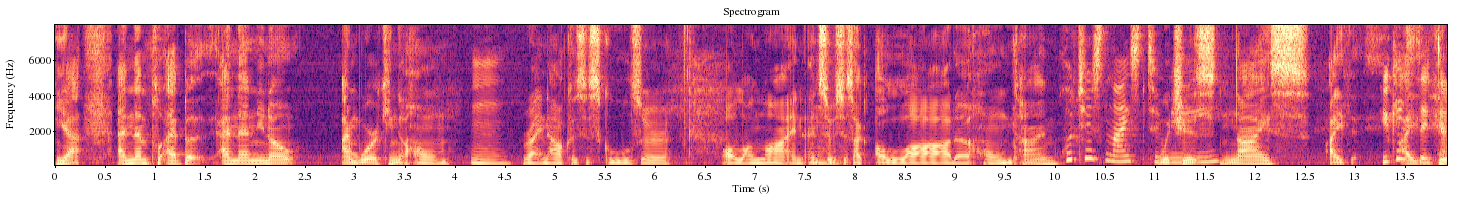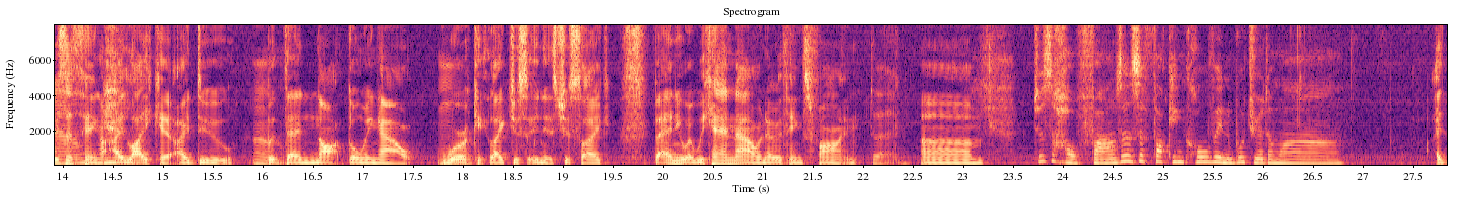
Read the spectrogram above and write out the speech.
Yeah. And then, pl- uh, but and then you know, I'm working at home Mm. right now because the schools are all online, and so it's just like a lot of home time, Which is nice to which me. is nice. I. th- You can I, sit Here's the down. thing. I like it. I do. Mm. But then not going out, working like just and it's just like. But anyway, we can now, and everything's fine. 对， Um, 就是好烦，真的是 fucking COVID，你不觉得吗？ I.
